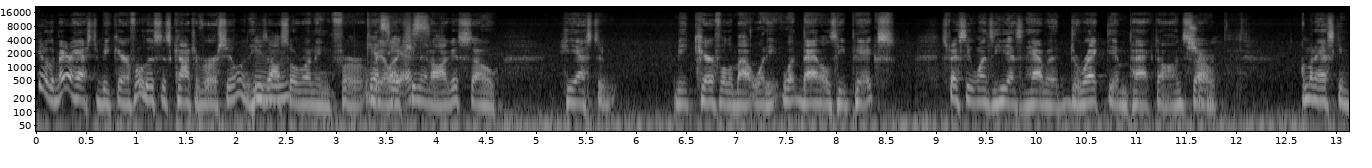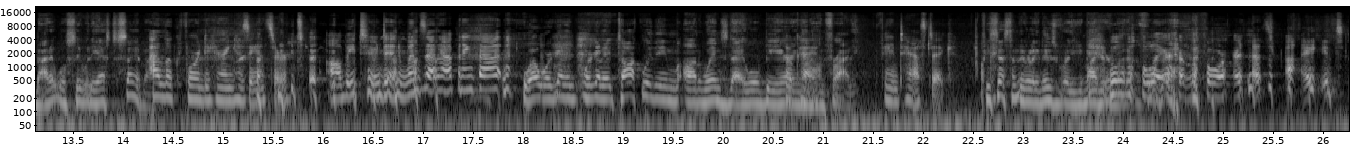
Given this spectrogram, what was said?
you know, the mayor has to be careful. This is controversial, and he's mm-hmm. also running for yes, reelection in August, so he has to be careful about what he what battles he picks, especially ones that he doesn't have a direct impact on. So sure. I'm going to ask him about it. We'll see what he has to say about I it. I look forward to hearing his answer. I'll be tuned in. When's that happening, Pat? Well, we're going to we're going to talk with him on Wednesday. We'll be airing okay. on Friday. Fantastic. If he says something really newsworthy, you might hear we'll, about it before. We'll it before. That's right.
